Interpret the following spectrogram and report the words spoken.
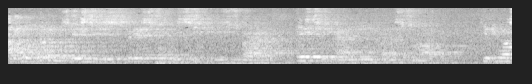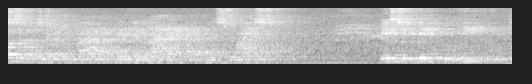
Adotamos esses três princípios para este caminho passional, que possa nos ajudar a revelar cada vez mais este tempo vivo de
